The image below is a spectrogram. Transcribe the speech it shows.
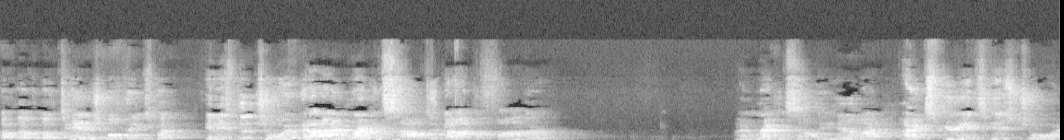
of, of, of tangible things, but it is the joy of God. I'm reconciled to God the Father. I'm reconciled to Him. I, I experience His joy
